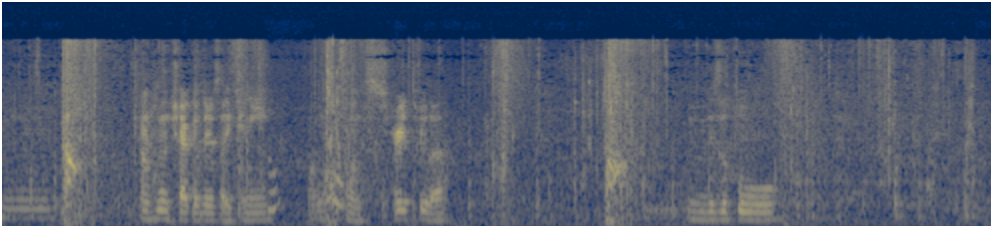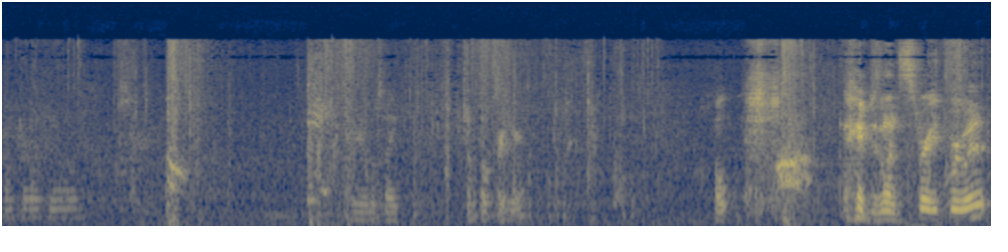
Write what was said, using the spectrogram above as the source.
Mm. I'm just gonna check if there's like any. Oh, went straight through that. Invisible. You're able to like jump up right here. Oh. it just went straight through it.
